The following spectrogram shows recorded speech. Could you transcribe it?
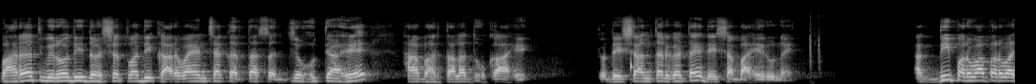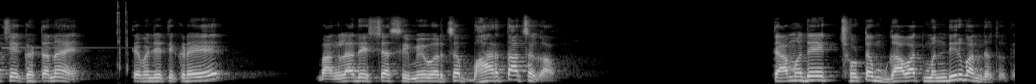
भारत विरोधी दहशतवादी कारवायांच्या करता सज्ज होते आहे हा भारताला धोका आहे. तो देशांतर्गत आहे देशाबाहेरून आहे. अगदी परवा परवाची एक घटना आहे ते म्हणजे तिकडे बांगलादेशच्या सीमेवरचं भारताचं गाव. त्यामध्ये एक छोटं गावात मंदिर बांधत होते.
